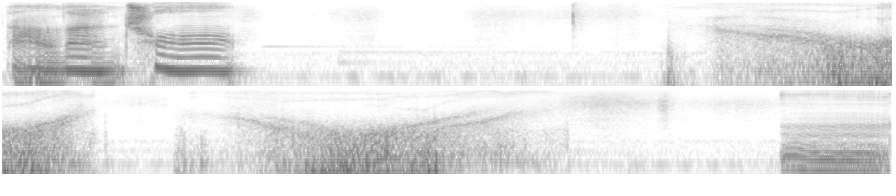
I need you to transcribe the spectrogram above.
大懒虫！嗯，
